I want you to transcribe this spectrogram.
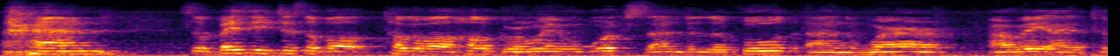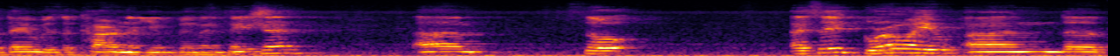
And so basically just about talk about how GreenWave works under the hood and where are we at today with the current implementation. Um, so I think GreenWave and uh,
